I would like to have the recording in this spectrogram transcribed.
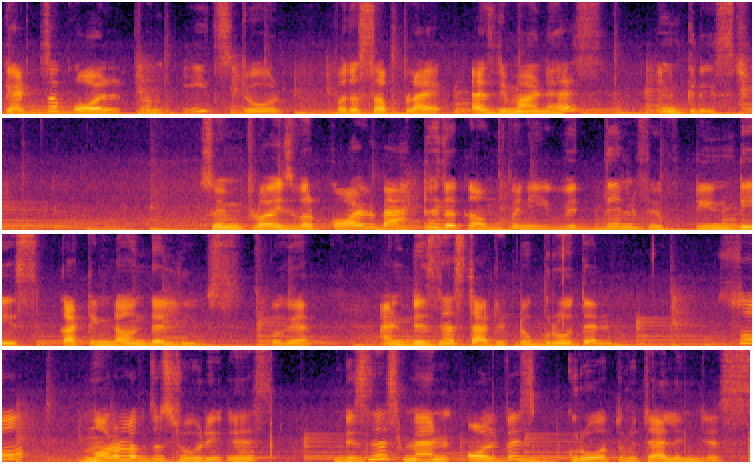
gets a call from each store for the supply as demand has increased. So employees were called back to the company within 15 days, cutting down the leaves. Okay, and business started to grow then. So moral of the story is businessmen always grow through challenges.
